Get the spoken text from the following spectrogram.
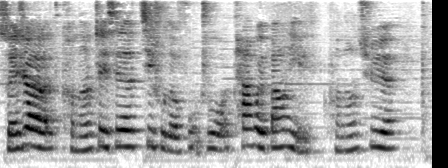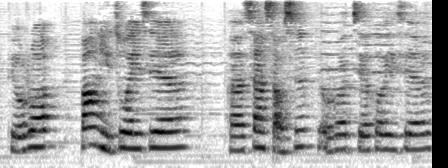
随着可能这些技术的辅助，它会帮你可能去，比如说帮你做一些。呃，像小新，比如说结合一些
